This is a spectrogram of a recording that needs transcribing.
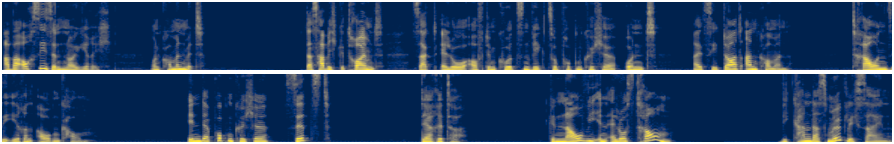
aber auch sie sind neugierig und kommen mit. Das habe ich geträumt, sagt Ello auf dem kurzen Weg zur Puppenküche, und als sie dort ankommen, trauen sie ihren Augen kaum. In der Puppenküche sitzt der Ritter. Genau wie in Ellos Traum. Wie kann das möglich sein?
